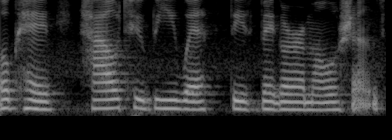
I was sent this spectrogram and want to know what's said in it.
okay, how to be with these bigger emotions.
